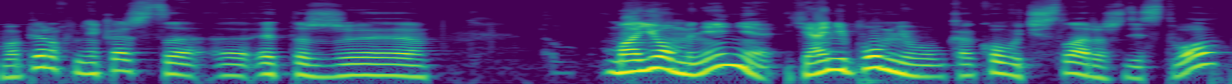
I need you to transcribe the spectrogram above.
во-первых, мне кажется, э, это же мое мнение. Я не помню, какого числа Рождество,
